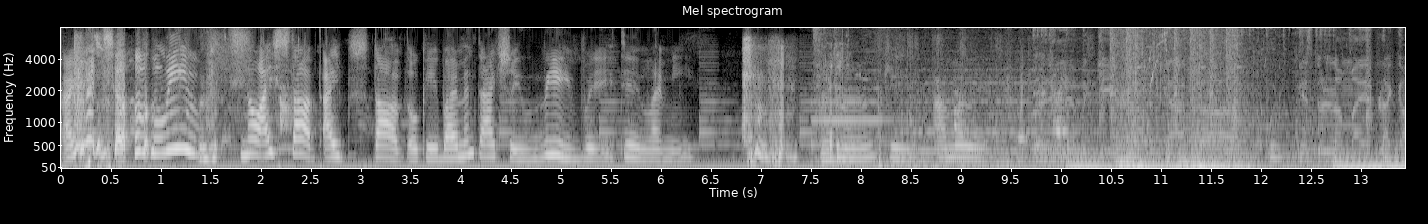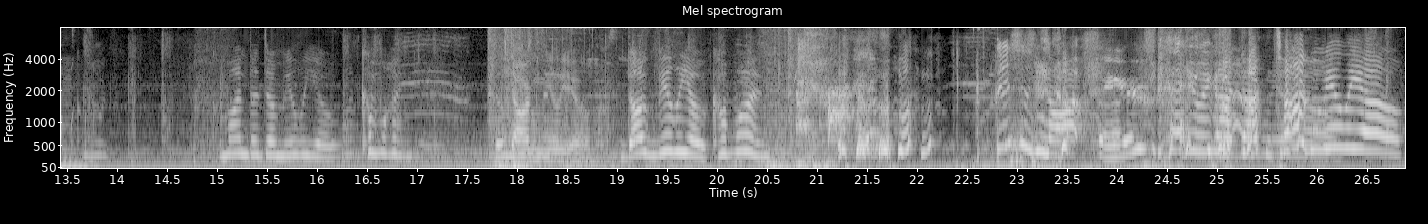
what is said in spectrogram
I meant to leave. No, I stopped. I stopped. Okay, but I meant to actually leave, but it didn't let me. Mhm. Okay, I'm gonna let. Come on, the D'Amelio. Come on. Dog Emilio. Dog Milio, come on. This is not fair. hey, we got Dog Dog Milio.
